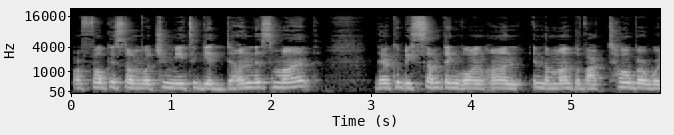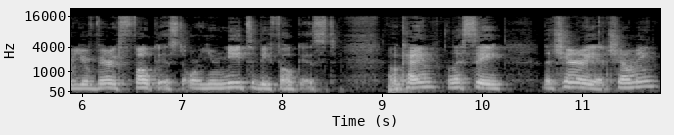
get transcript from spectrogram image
or focused on what you need to get done this month. There could be something going on in the month of October where you're very focused or you need to be focused. Okay, let's see. The chariot, show me.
